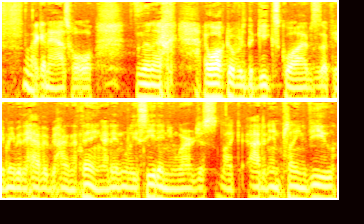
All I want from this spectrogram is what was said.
like an asshole. So then I, I walked over to the Geek Squad. I was like, okay, maybe they have it behind the thing. I didn't really see it anywhere, just like out in plain view.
